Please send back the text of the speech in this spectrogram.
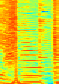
You.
